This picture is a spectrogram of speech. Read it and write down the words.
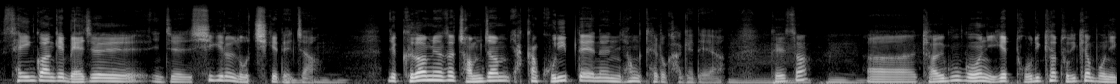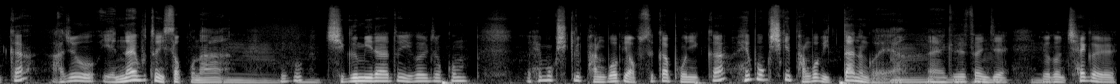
세인 관계 맺을 이제 시기를 놓치게 되죠. 음, 이제 그러면서 점점 약간 고립되는 형태로 가게 돼요. 음, 그래서 음, 어, 결국은 이게 돌이켜 돌이켜 보니까 아주 옛날부터 있었구나. 음, 그리고 음, 지금이라도 이걸 조금 회복시킬 방법이 없을까 보니까 회복시킬 방법이 있다는 거예요. 음, 네, 그래서 이제 음, 이런 책을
